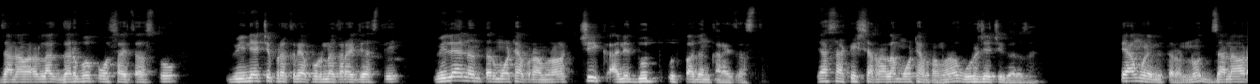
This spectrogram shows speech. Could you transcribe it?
जनावराला गर्भ पोसायचा असतो विण्याची प्रक्रिया पूर्ण करायची असते विल्यानंतर मोठ्या प्रमाणावर चीक आणि दूध उत्पादन करायचं असतं. यासाठी शरीराला मोठ्या प्रमाणावर ऊर्जेची गरज आहे. त्यामुळे मित्रांनो जनावर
